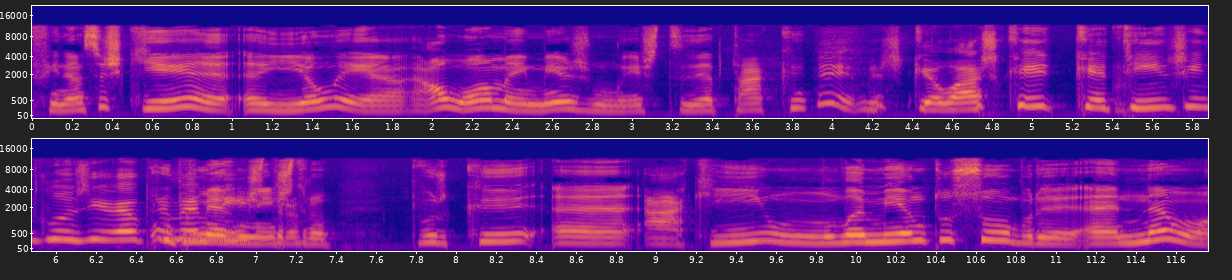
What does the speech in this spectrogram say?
Finanças, que é a ele, é ao homem mesmo, este ataque. É, mas que eu acho que, que atinge inclusive é o primeiro-ministro. Primeiro porque uh, há aqui um lamento sobre a não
